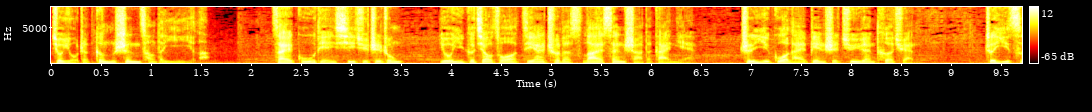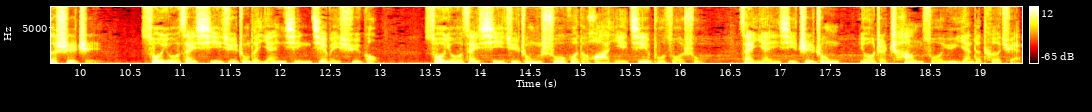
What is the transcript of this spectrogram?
就有着更深层的意义了。在古典戏剧之中，有一个叫做 “theatrus licentia” 的概念，直译过来便是剧院特权。这一词是指所有在戏剧中的言行皆为虚构，所有在戏剧中说过的话也皆不作数，在演戏之中有着畅所欲言的特权。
